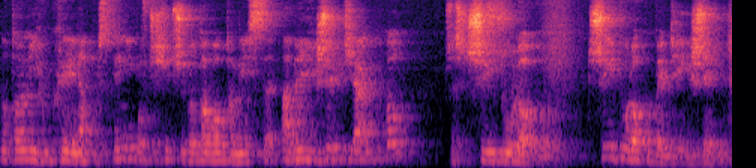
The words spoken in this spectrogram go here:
no to on ich ukryje na pustyni, bo wcześniej przygotował to miejsce, aby ich żywić jak długo? Przez 3,5 roku. 3,5 roku będzie ich żywić.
